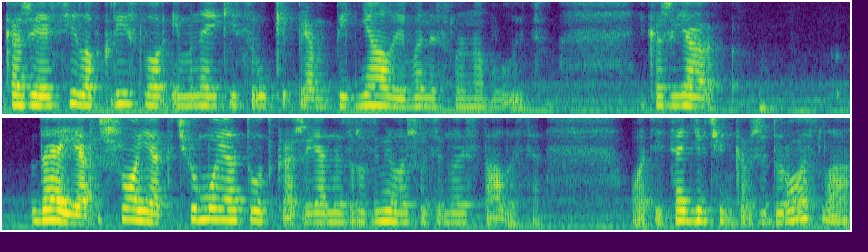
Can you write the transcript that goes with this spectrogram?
Каже, я сіла в крісло, і мене якісь руки прям підняли і винесли на вулицю. І каже, я де я, що як, чому я тут? каже, я не зрозуміла, що зі мною сталося. От, і ця дівчинка вже доросла.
